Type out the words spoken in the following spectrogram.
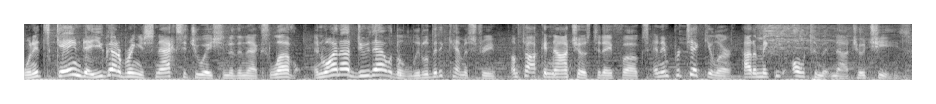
When it's game day, you gotta bring your snack situation to the next level. And why not do that with a little bit of chemistry? I'm talking nachos today, folks, and in particular, how to make the ultimate nacho cheese.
